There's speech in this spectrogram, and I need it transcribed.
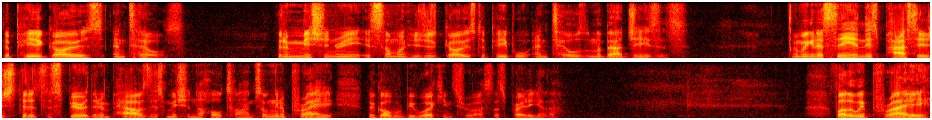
that Peter goes and tells. That a missionary is someone who just goes to people and tells them about Jesus. And we're going to see in this passage that it's the Spirit that empowers this mission the whole time. So I'm going to pray that God will be working through us. Let's pray together. Father, we pray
